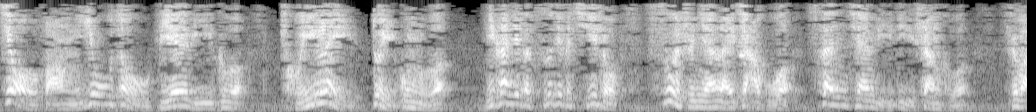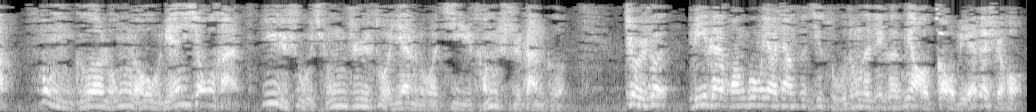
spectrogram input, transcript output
教坊幽奏别离歌，垂泪对宫娥。你看这个词，这个起手，四十年来家国，三千里地山河，是吧？凤阁龙楼连霄汉，玉树琼枝作烟罗，几层识干戈？就是说，离开皇宫要向自己祖宗的这个庙告别的时候，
